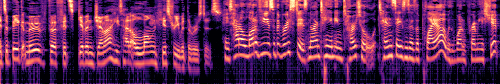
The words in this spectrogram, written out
It's a big move for Fitzgibbon Gemma. He's had a long history with the Roosters. He's had a lot of years with the Roosters, 19 in total, 10 seasons as a player with one premiership,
